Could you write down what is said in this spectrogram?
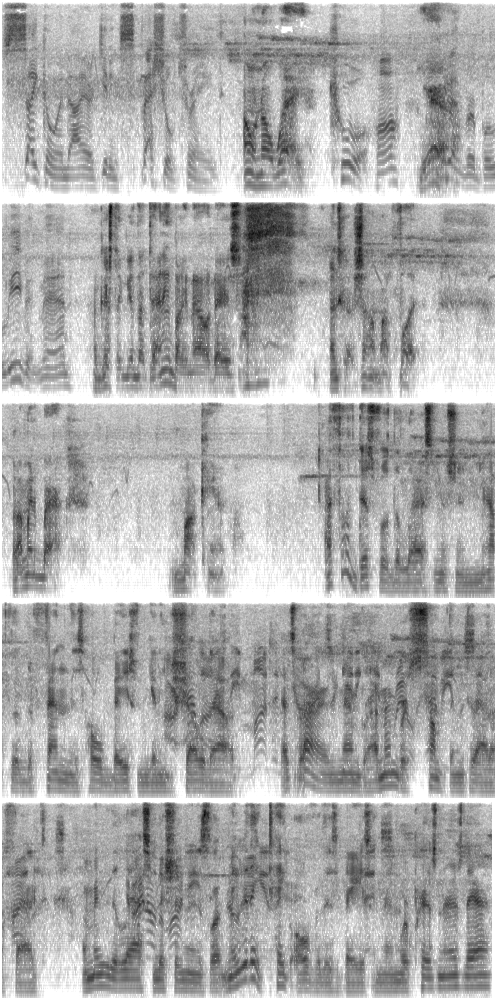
Psycho and I are getting special trained. Oh, no way. Cool, huh? Yeah. Who'd ever believe it, man? I guess they give that to anybody nowadays. I just got shot in my foot. But I made it back. My camp. I thought this was the last mission. You have to defend this whole base from getting shelled out. That's what I remember. I remember something to that effect. Or maybe the last mission is like maybe they take over this base and then we're prisoners there.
